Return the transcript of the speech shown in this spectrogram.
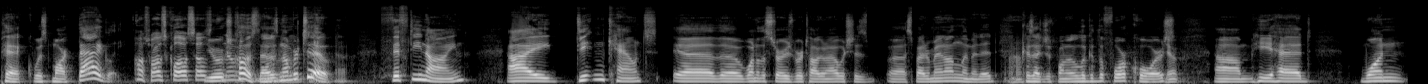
pick was Mark Bagley. Oh, so I was close. I was You were no- close. That was number two. Yeah. 59. I didn't count uh, the one of the stories we're talking about, which is uh, Spider-Man Unlimited, because I just wanted to look at the four cores. Yep. Um, he had one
